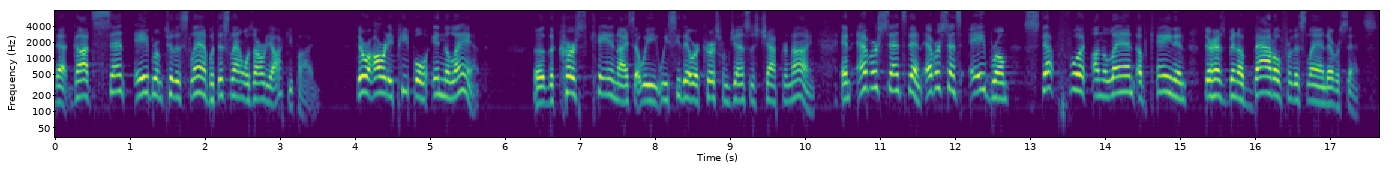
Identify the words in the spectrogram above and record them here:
that God sent Abram to this land, but this land was already occupied. There were already people in the land. Uh, the cursed Canaanites that we, we see they were cursed from Genesis chapter 9. And ever since then, ever since Abram stepped foot on the land of Canaan, there has been a battle for this land ever since.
